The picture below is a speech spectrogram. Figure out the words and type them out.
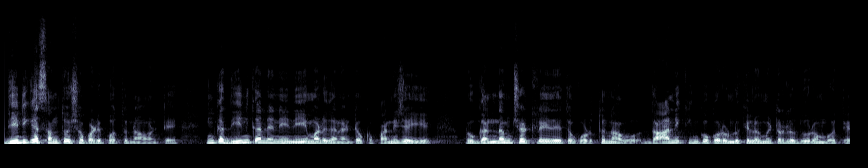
దీనికే సంతోషపడిపోతున్నావు అంటే ఇంకా దీనికన్నా నేను ఏం ఒక పని చెయ్యి. నువ్వు గంధం చెట్లు ఏదైతే కొడుతున్నావో దానికి ఇంకొక రెండు కిలోమీటర్ల దూరం పోతే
